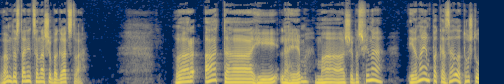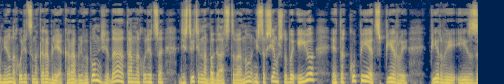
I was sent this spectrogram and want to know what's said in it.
вам достанется наше богатство. Вар атаги лахем маши басфина. И она им показала то, что у нее находится на корабле. Корабль, вы помните, да, там находится действительно богатство, но не совсем, чтобы ее, это купец первый, первый из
